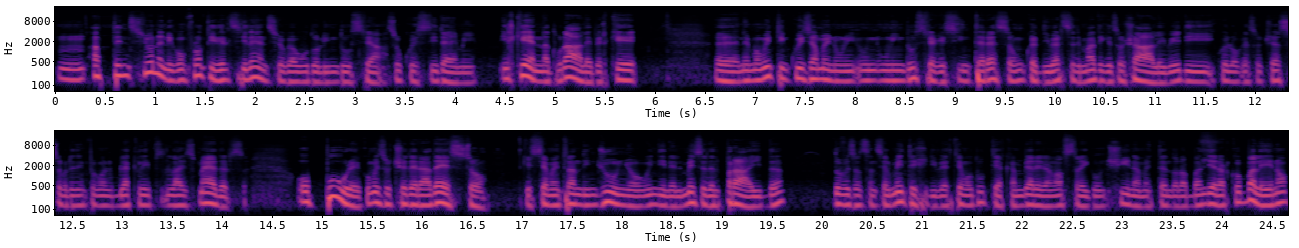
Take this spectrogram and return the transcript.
mh, attenzione nei confronti del silenzio che ha avuto l'industria su questi temi, il che è naturale perché eh, nel momento in cui siamo in un, un, un'industria che si interessa comunque a diverse tematiche sociali, vedi quello che è successo per esempio con il Black Lives Matter, oppure come succederà adesso che stiamo entrando in giugno, quindi nel mese del Pride, dove sostanzialmente ci divertiamo tutti a cambiare la nostra iconcina mettendo la bandiera arcobaleno,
